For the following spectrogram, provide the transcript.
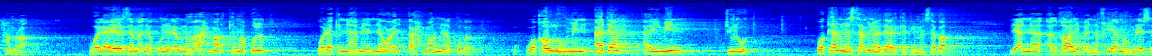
حمراء ولا يلزم أن يكون لونها أحمر كما قلت ولكنها من النوع الأحمر من القبب وقوله من أدم أي من جلود. وكانوا يستعملون ذلك فيما سبق لأن الغالب أن خيامهم ليس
